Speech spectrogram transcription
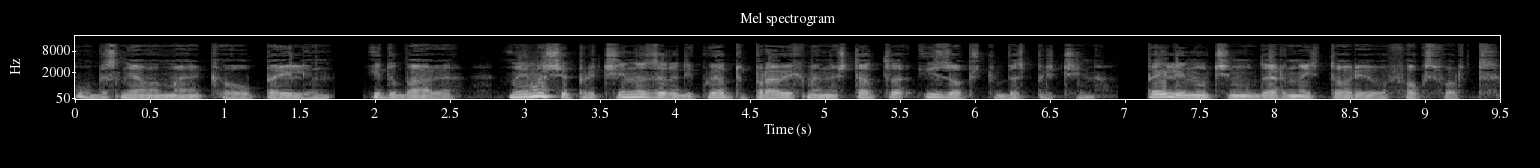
обяснява Майкъл Пейлин и добавя, но имаше причина, заради която правихме нещата изобщо без причина. Пейлин учи модерна история в Оксфорд.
